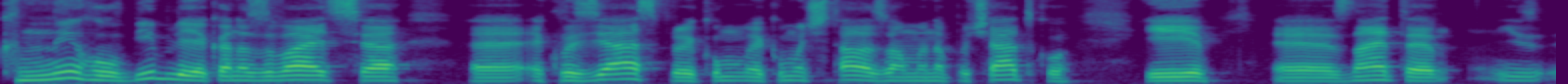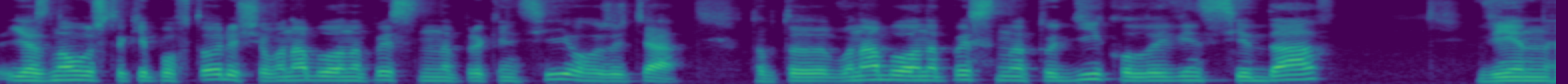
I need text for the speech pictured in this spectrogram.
книгу в Біблії, яка називається е, Еклезіаст, про яку, яку ми читали з вами на початку. І знаєте, я знову ж таки повторю, що вона була написана наприкінці його життя. Тобто вона була написана тоді, коли він сідав, він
